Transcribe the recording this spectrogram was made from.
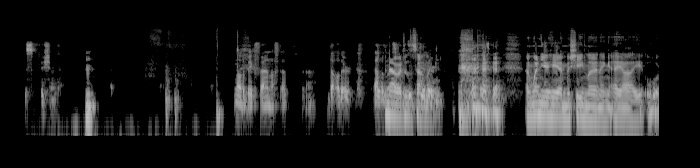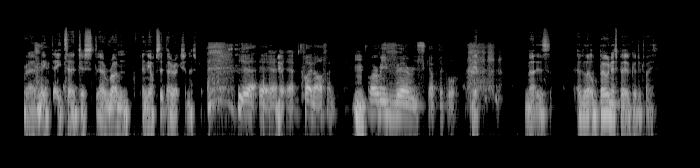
is sufficient. Hmm. Not a big fan of that. Uh, the other elements. No, it doesn't sound like it. and when you hear machine learning, AI, or uh, big data, just uh, run in the opposite direction, I suppose. yeah, yeah, yeah, Yeah. yeah, quite often. Mm. Or be very skeptical. Yeah. That is a little bonus bit of good advice.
